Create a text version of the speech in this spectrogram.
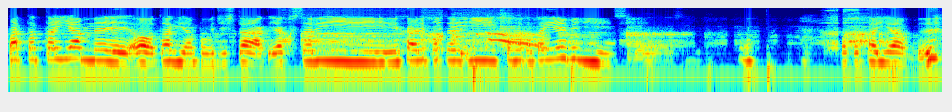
Patatajamy! O, tak miałam powiedzieć, tak. Jak w serii Harry Potter i Kometa Tajemnic. Patatajamy.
